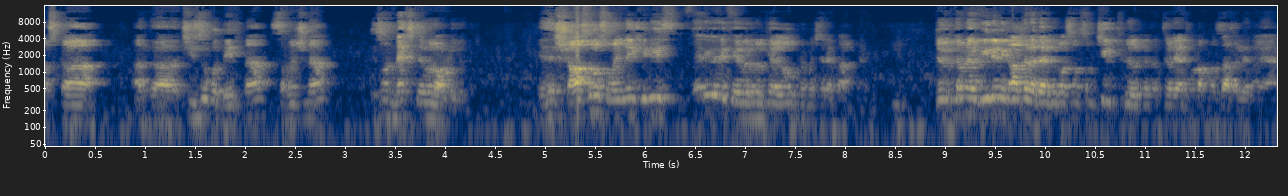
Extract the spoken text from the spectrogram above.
उसका चीज़ों को देखना, समझना is on next level altogether जैसे शास्त्र को समझने के लिए वेरी वेरी फेवरेबल क्या ब्रह्मचर्य पालन जो एकदम वीडियो निकालते रहता है बिकॉज़ हम सब चीज़ थ्रिल चलो यार थोड़ा मज़ा कर लेता यार।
